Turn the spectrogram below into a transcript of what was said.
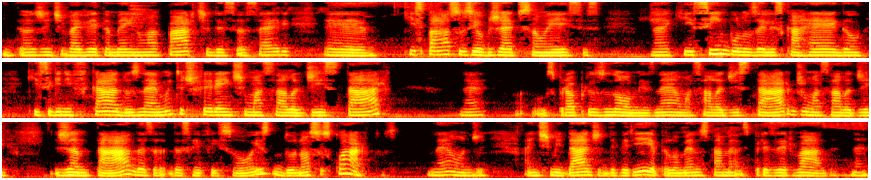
Então a gente vai ver também numa parte dessa série é, que espaços e objetos são esses, né? Que símbolos eles carregam, que significados, né? É muito diferente uma sala de estar, né? Os próprios nomes, né? Uma sala de estar de uma sala de jantar das, das refeições dos nossos quartos, né? Onde a intimidade deveria, pelo menos, estar mais preservada, né?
